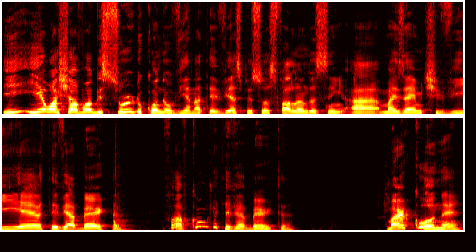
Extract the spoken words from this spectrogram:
E, e, eu achava um absurdo quando eu via na TV as pessoas falando assim, ah, mas a MTV é TV aberta. Eu falava, como que é TV aberta? Marcou, né?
